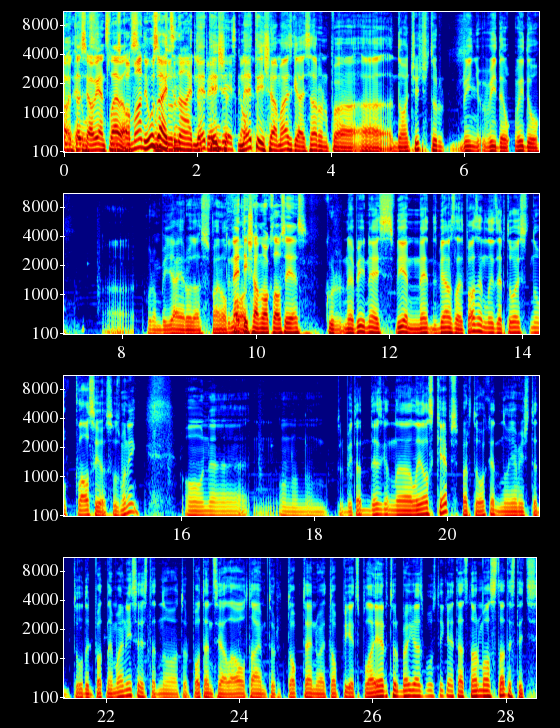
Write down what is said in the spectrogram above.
nu, Kā- tas jau viens levels. mani uzaicināja, tu netīša, netīšām aizgāja saruna par uh, Dončiču, tur viņu vidu, vidū, uh, kuram bija jāierodās uz Final Tu Four, netīšām noklausies. kur nebija. Ne, es vienu ne, mazliet pazinu, līdz ar to es nu, klausījos uzmanīgi. Un, uh, un, un, un tur bija diezgan uh, liela skepse par to, ka, nu, ja viņš tad tūdaļ pat nemainīsies, tad no tur potenciālā all-time tur top 10 vai top 5 player tur beigās būs tikai tāds normāls statistiķis.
